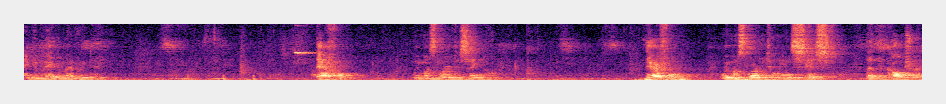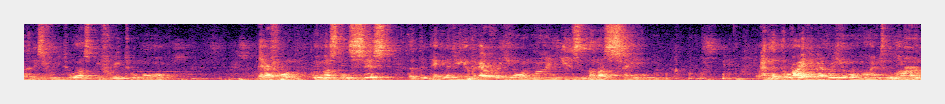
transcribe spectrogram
And you pay them every day. Therefore, we must learn to say no. Therefore, we must learn to insist that the culture that is free to us be free to all. Therefore, we must insist that the dignity of every human mind is the same. And that the right of every human mind to learn,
